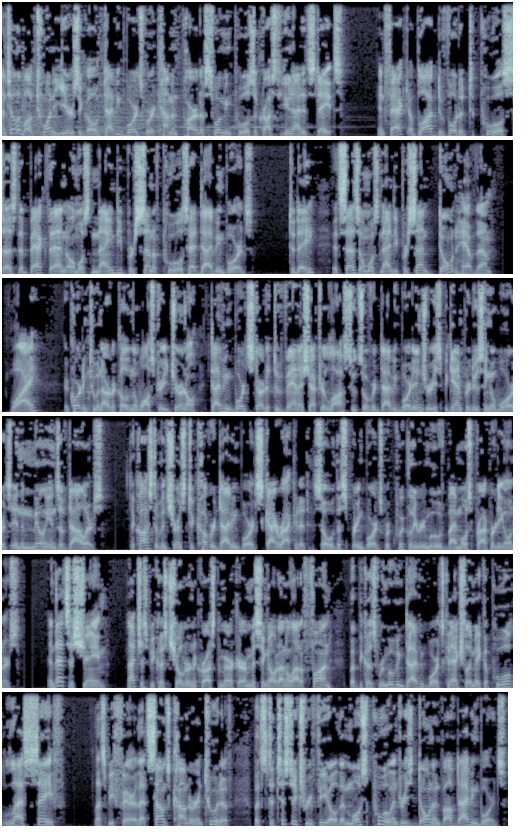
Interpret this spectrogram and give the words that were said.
Until about 20 years ago, diving boards were a common part of swimming pools across the United States. In fact, a blog devoted to pools says that back then almost 90% of pools had diving boards. Today, it says almost 90% don't have them. Why? According to an article in the Wall Street Journal, diving boards started to vanish after lawsuits over diving board injuries began producing awards in the millions of dollars. The cost of insurance to cover diving boards skyrocketed, so the springboards were quickly removed by most property owners. And that's a shame. Not just because children across America are missing out on a lot of fun, but because removing diving boards can actually make a pool less safe. Let's be fair, that sounds counterintuitive, but statistics reveal that most pool injuries don't involve diving boards.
